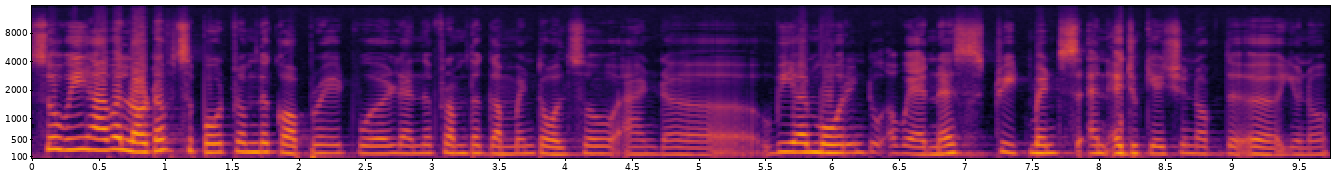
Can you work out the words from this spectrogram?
So we have a lot of support from the corporate world and the, from the government also, and uh, we are more into awareness, treatments, and education of the uh, you know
